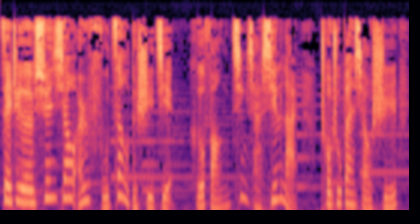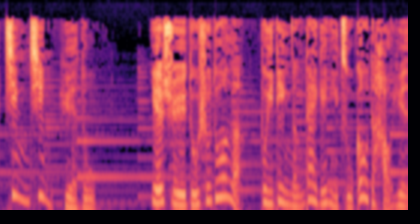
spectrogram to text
在这喧嚣而浮躁的世界，何妨静下心来，抽出半小时静静阅读。也许读书多了不一定能带给你足够的好运，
